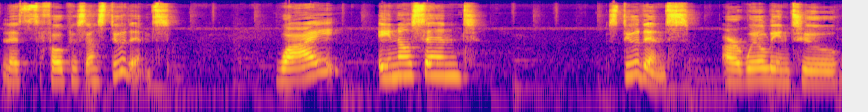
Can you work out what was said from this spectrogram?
Let's focus on students. Why innocent students are willing to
